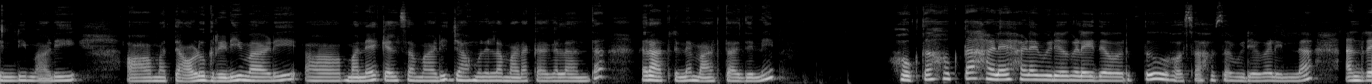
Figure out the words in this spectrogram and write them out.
ತಿಂಡಿ ಮಾಡಿ ಮತ್ತು ಅವಳಿಗೆ ರೆಡಿ ಮಾಡಿ ಮನೆ ಕೆಲಸ ಮಾಡಿ, ಜಾಮೂನೆಲ್ಲ ಮಾಡೋಕ್ಕಾಗಲ್ಲ ಅಂತ ರಾತ್ರಿನೇ ಮಾಡ್ತಾಯಿದ್ದೀನಿ ಹೋಗ್ತಾ ಹೋಗ್ತಾ ಹಳೆ ಹಳೆ ವೀಡಿಯೋಗಳೇ ಇದೆ ಹೊರತು ಹೊಸ ಹೊಸ ವೀಡಿಯೋಗಳಿಲ್ಲ. ಅಂದರೆ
